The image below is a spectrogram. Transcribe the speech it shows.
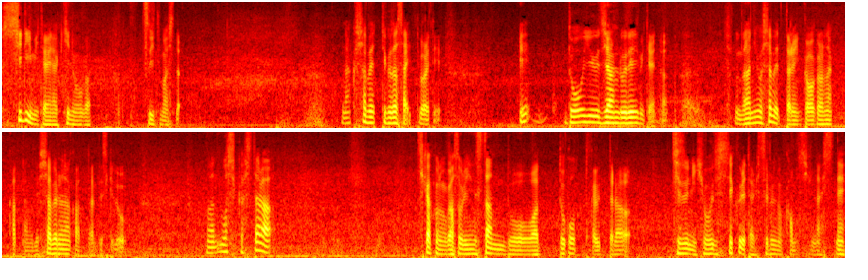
Siri みたいな機能がついてました。なんか喋ってくださいって言われてえどういうジャンルでみたいな。ちょっと何を喋ったらいいかわからなかったので喋らなかったんですけど、まあ、もしかしたら近くのガソリンスタンドはどことか言ったら地図に表示してくれたりするのかもしれないですね、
